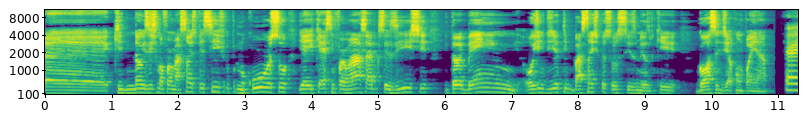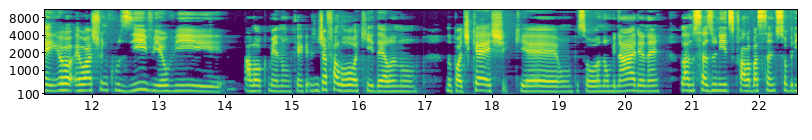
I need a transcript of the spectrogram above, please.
é, que não existe uma formação específica no curso, e aí quer se informar, sabe que isso existe. Então é bem. Hoje em dia tem bastante pessoas cis mesmo que gostam de acompanhar. É, eu, eu acho, inclusive, eu vi a Lockman, que a gente já falou aqui dela no, no podcast, que é uma pessoa não binária, né? Lá nos Estados Unidos, que fala bastante sobre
